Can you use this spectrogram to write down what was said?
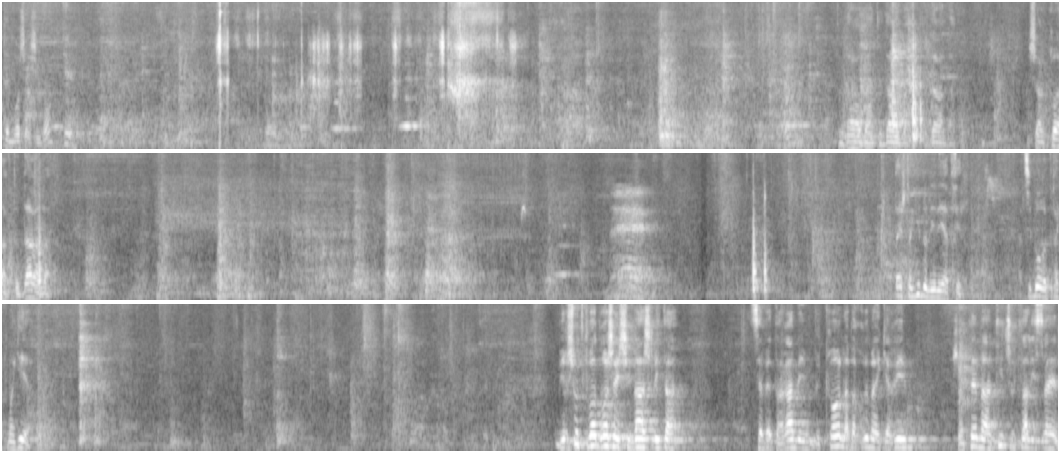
אתם ראש הישיבה? כן. תודה רבה, תודה רבה, תודה רבה. יישר כוח, תודה רבה. שתגידו לי אני אתחיל. הציבור רק מגיע. ברשות כבוד ראש הישיבה השליטה, צוות הר"מים וכל הבחורים היקרים שאתם העתיד של כלל ישראל.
